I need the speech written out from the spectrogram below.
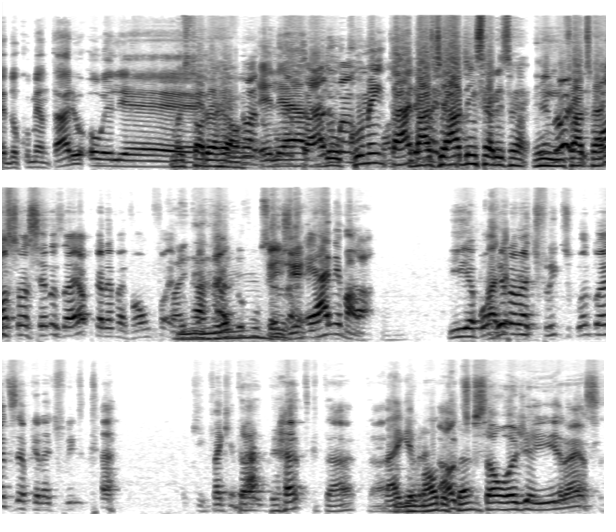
é documentário ou ele é. Uma história real. Não, Ele é documentário, mas- Baseado em séries, É, em não, eles fatos reais. mostram as cenas da época, né? Mas vão. Celular. É animal. E é bom Vale ver na Netflix o quanto antes, né? Porque a Netflix tá, Que vai tá quebrar. dentro, que tá. tá. Vai quebrar. mal do A discussão hoje aí era essa.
